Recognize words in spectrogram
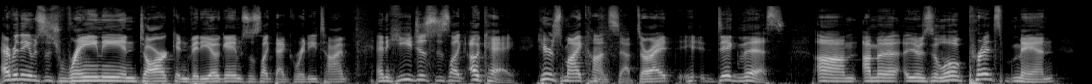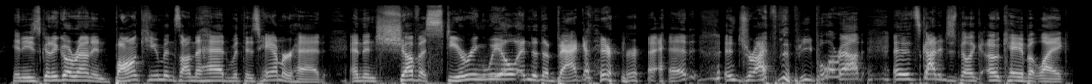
everything was just rainy and dark, and video games was like that gritty time. And he just is like, okay, here's my concept. All right, dig this. Um, I'm gonna. There's a little prince man and he's gonna go around and bonk humans on the head with his hammerhead, and then shove a steering wheel into the back of their head and drive the people around. And it's got to just be like, okay, but like.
